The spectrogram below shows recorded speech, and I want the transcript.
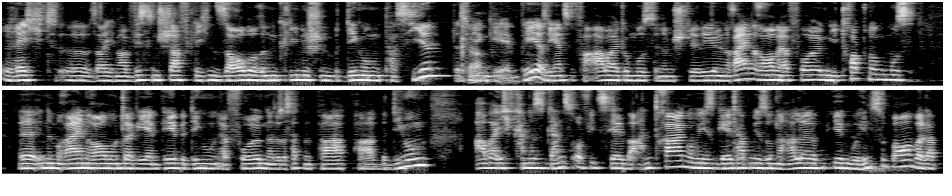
recht, äh, sage ich mal, wissenschaftlichen, sauberen, klinischen Bedingungen passieren. Deswegen Klar. GMP, also die ganze Verarbeitung muss in einem sterilen Reinraum erfolgen, die Trocknung muss äh, in einem Reinraum unter GMP-Bedingungen erfolgen. Also das hat ein paar, paar Bedingungen aber ich kann es ganz offiziell beantragen, und wenn ich das Geld habe, mir so eine Halle irgendwo hinzubauen, weil da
